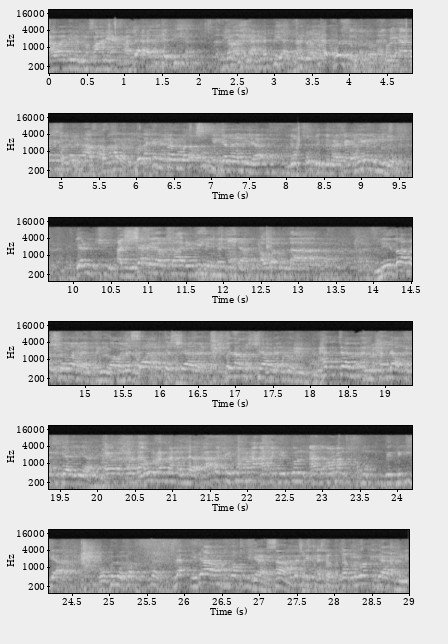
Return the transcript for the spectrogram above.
عوادم المصانع لا هذه البيئة ولكن إحنا لما نقصد بالجماليات نقصد المدن يعني الشكل الخارجي للمدينة. أو نظام الشوارع مسافة الشارع احترام الشارع حتى المحلات التجارية. نوع المحلات. هذا يكون هذا يكون هذا هنا بالإدارة. وكله ضبط لا إدارة مش ضبط إدارة. هذا اللي إدارة هنا.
